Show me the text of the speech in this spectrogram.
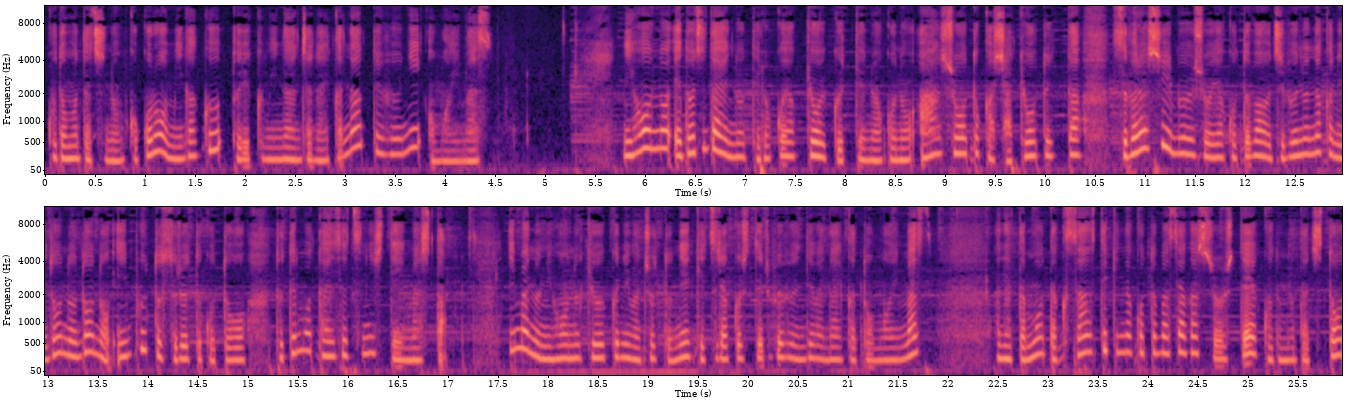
子どもたちの心を磨く取り組みなんじゃないかなというふうに思います。日本の江戸時代の寺子屋教育っていうのはこの暗唱とか写経といった素晴らしい文章や言葉を自分の中にどんどんどんどんインプットするってことをとても大切にしていました今の日本の教育にはちょっとね欠落してる部分ではないかと思いますあなたもたくさん素敵な言葉探しをして子どもたちと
